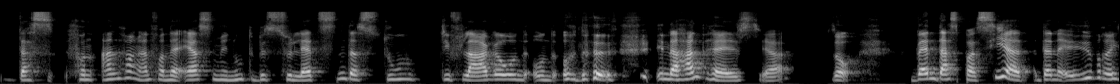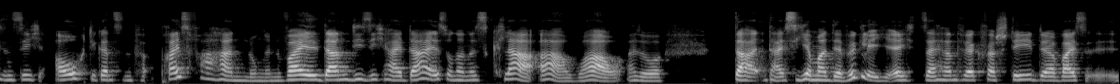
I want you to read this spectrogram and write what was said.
dass von Anfang an, von der ersten Minute bis zur letzten, dass du die Flagge und, und, und in der Hand hältst, ja. So. Wenn das passiert, dann erübrigen sich auch die ganzen Preisverhandlungen, weil dann die Sicherheit da ist und dann ist klar, ah, wow, also da, da ist jemand, der wirklich echt sein Handwerk versteht, der weiß äh,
